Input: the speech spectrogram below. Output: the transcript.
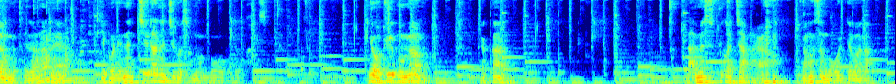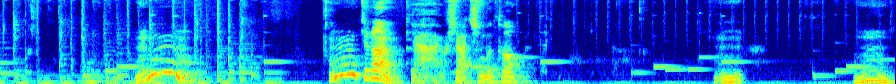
진짜 대단하네. 이번에는 찌라는 찍어서 한번 먹어보도록 하겠습니다. 이게 어떻게 보면 약간 라면 스프 같지 않아요? 항상 먹을 때마다. 음. 음, 찌란. 야, 역시 아침부터. 음. 음.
